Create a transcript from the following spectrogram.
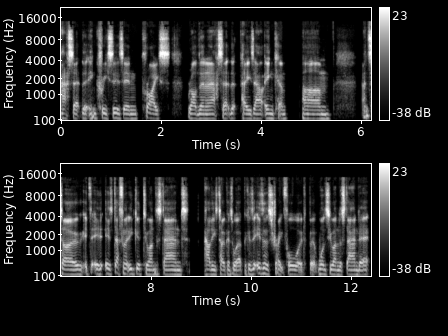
asset that increases in price rather than an asset that pays out income. Um, and so it, it, it's definitely good to understand how these tokens work because it isn't straightforward. But once you understand it,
